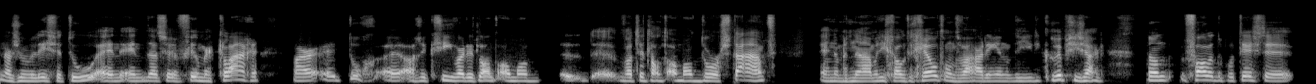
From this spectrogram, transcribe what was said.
naar journalisten toe. En, en dat ze veel meer klagen. Maar toch, als ik zie waar dit land allemaal, wat dit land allemaal doorstaat. En dan met name die grote geldontwaarding en die, die corruptiezaak. Dan vallen de protesten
